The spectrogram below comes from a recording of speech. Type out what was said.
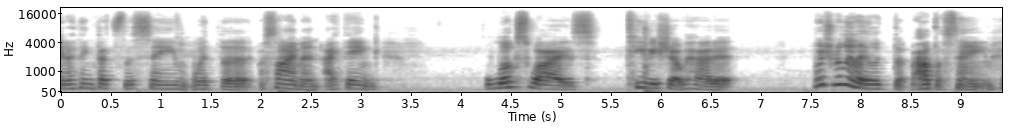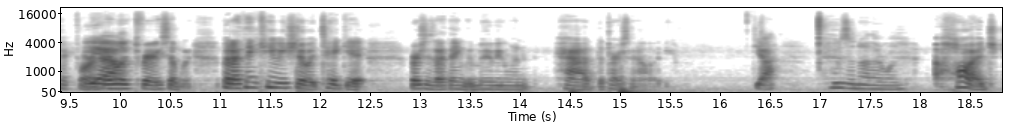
And I think that's the same with the Simon. I think looks wise, TV show had it. Which really they looked about the same. Heck for it. Yeah. They looked very similar. But I think TV show would take it versus I think the movie one had the personality. Yeah. Who's another one? Hodge.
